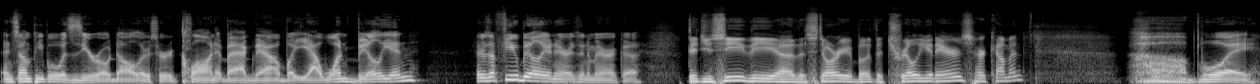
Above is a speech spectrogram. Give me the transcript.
And some people with zero dollars are clawing it back down. But yeah, one billion. There's a few billionaires in America. Did you see the uh, the story about the trillionaires are coming? Oh boy.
